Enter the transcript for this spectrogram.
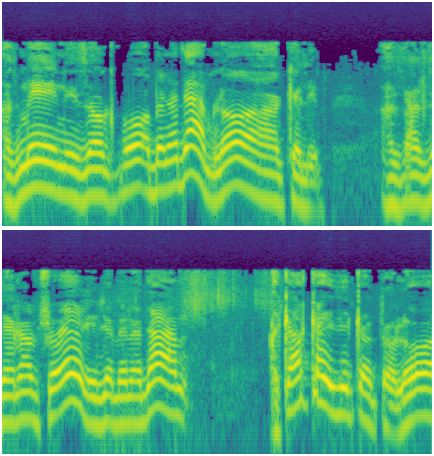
אז מי ניזוק פה? הבן אדם, לא הכלים. אז על זה רב שואל, אם זה בן אדם, הקרקע הזיקה אותו, לא,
